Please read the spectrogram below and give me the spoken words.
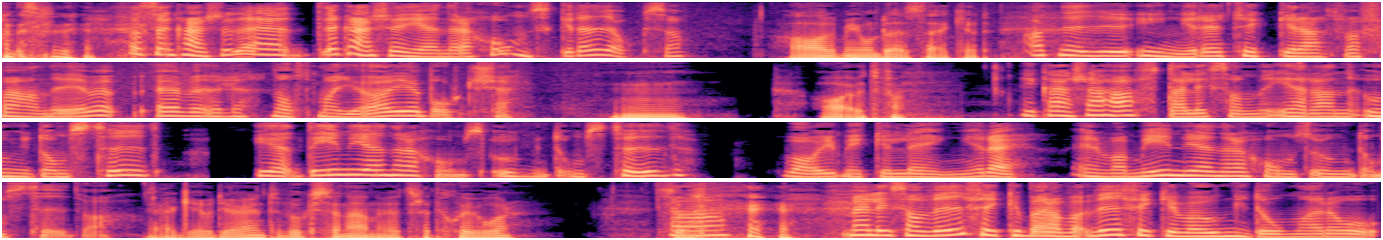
och sen kanske det, det kanske är en generationsgrej också. Ja, men det är säkert. Att ni yngre tycker att vad fan, det är, är väl något man gör, gör bort sig. Mm. Ja, jag vet fan. Ni kanske har haft det liksom eran ungdomstid. E, din generations ungdomstid var ju mycket längre än vad min generations ungdomstid var. Ja, gud, jag är inte vuxen än, jag är 37 år. Så. Ja, men liksom vi fick ju bara, vi fick ju vara ungdomar och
